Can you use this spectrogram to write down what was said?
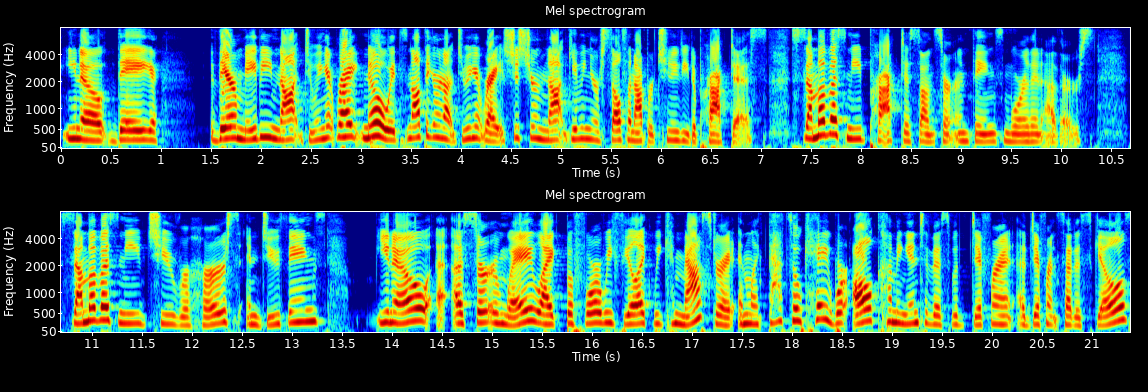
you know, they they're maybe not doing it right. No, it's not that you're not doing it right. It's just you're not giving yourself an opportunity to practice. Some of us need practice on certain things more than others. Some of us need to rehearse and do things you know, a certain way, like before we feel like we can master it. And like, that's okay. We're all coming into this with different, a different set of skills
